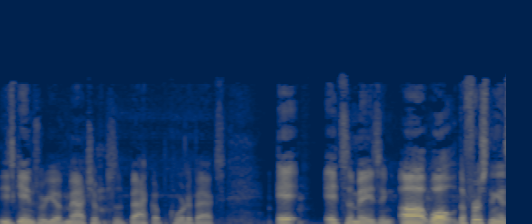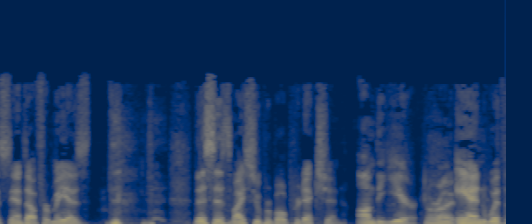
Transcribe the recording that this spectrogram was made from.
these games where you have matchups with backup quarterbacks. It, it's amazing. Uh, well, the first thing that stands out for me is this is my Super Bowl prediction on the year. All right. And with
